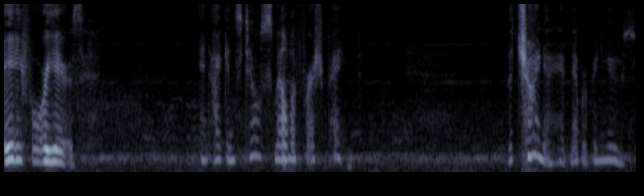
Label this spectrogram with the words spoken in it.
84 years, and I can still smell the fresh paint. The china had never been used.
